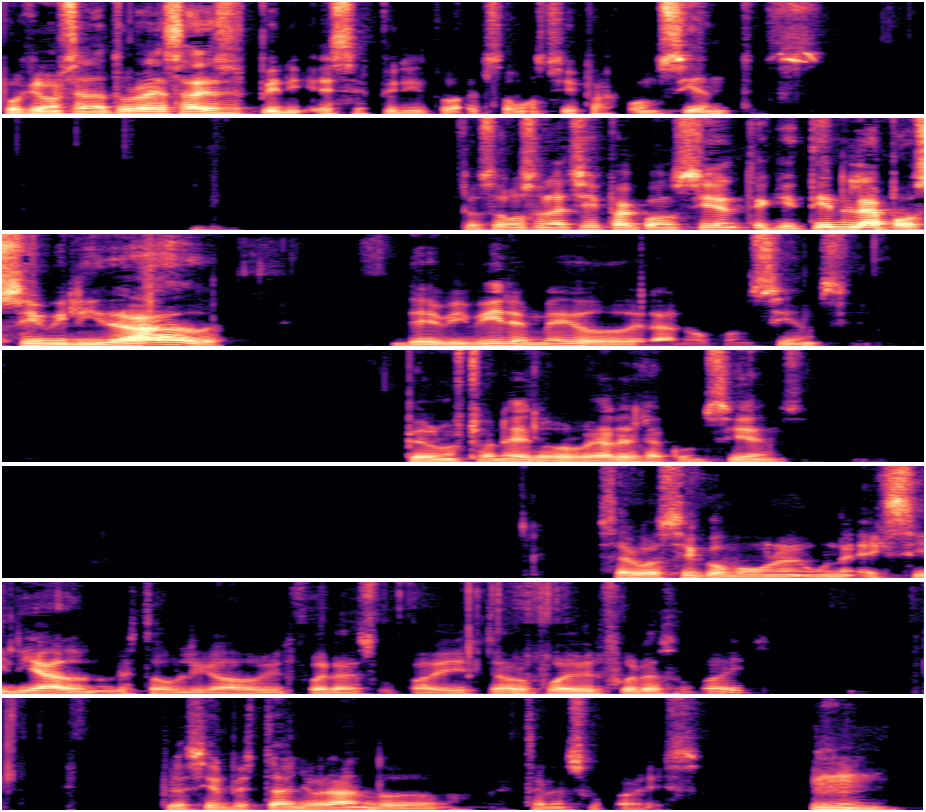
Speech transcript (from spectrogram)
Porque nuestra naturaleza es, espiritual, somos chispas conscientes. Entonces somos una chispa consciente que tiene la posibilidad de vivir en medio de la no conciencia. Pero nuestro anhelo real es la conciencia. Es algo así como un, exiliado, ¿no? que está obligado a vivir fuera de su país. Claro, puede vivir fuera de su país, pero siempre está añorando estar en su país.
